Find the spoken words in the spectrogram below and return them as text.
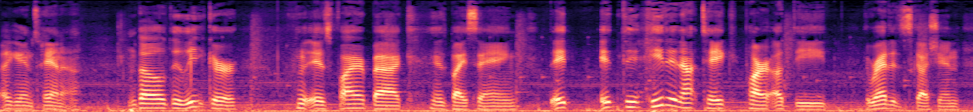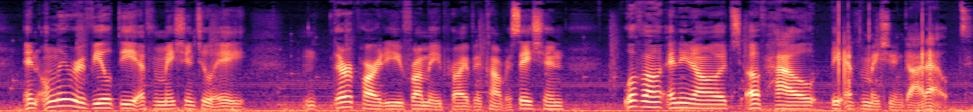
against Hanna, though the leaker is fired back is by saying it, it, he did not take part of the Reddit discussion and only revealed the information to a third party from a private conversation without any knowledge of how the information got out.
